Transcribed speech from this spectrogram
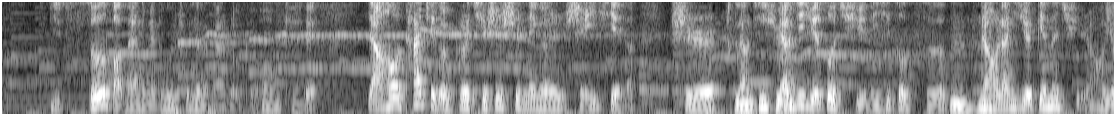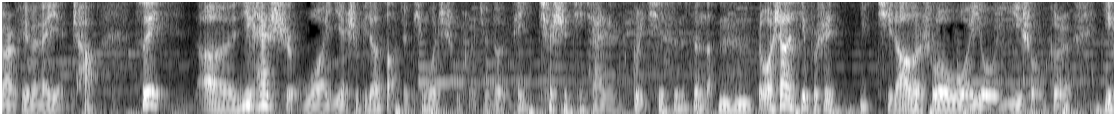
所有榜单里面都会出现的两首歌。OK，对然后他这个歌其实是那个谁写的，是梁基觉梁基觉作曲，林夕作词，嗯然后梁基觉编的曲，然后有耳非闻来演唱。所以呃，一开始我也是比较早就听过这首歌，觉得哎确实挺吓人，鬼气森森的。嗯哼我上期不是提到了说我有一首歌一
